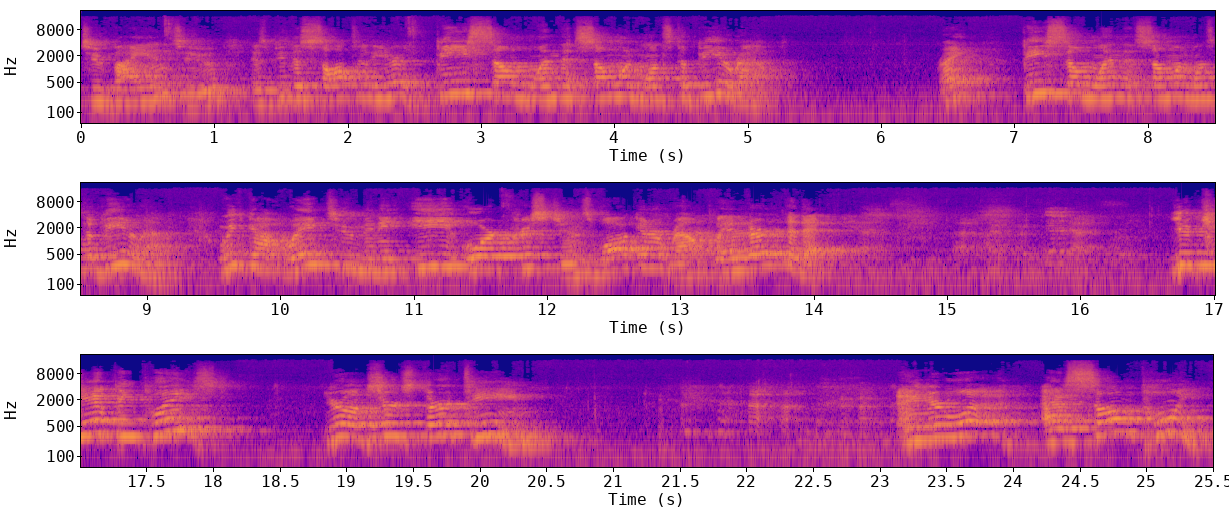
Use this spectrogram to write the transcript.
to buy into is be the salt of the earth. Be someone that someone wants to be around, right? Be someone that someone wants to be around. We've got way too many E or Christians walking around planet Earth today. You can't be pleased. You're on church 13. And you're what? At some point,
